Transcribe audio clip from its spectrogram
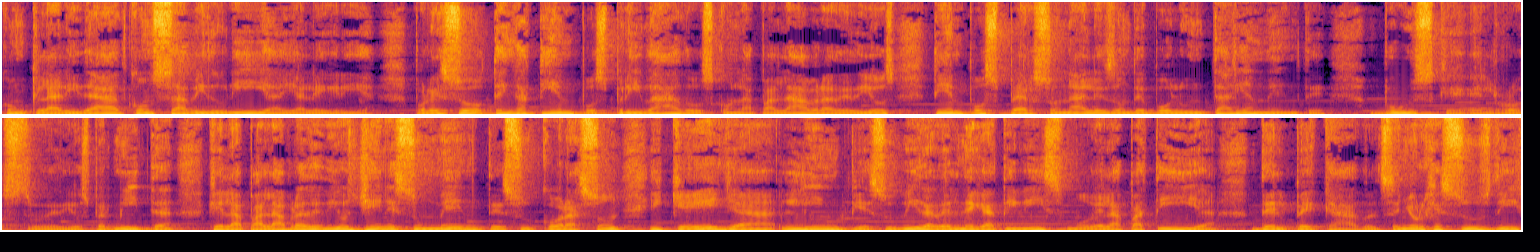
con claridad, con sabiduría y alegría. Por eso tenga tiempos privados con la palabra de Dios, tiempos personales donde voluntariamente busque el rostro de Dios. Permita que la palabra de Dios llene su mente, su corazón y que ella limpie su vida del negativismo, de la apatía, del pecado. El Señor Jesús dijo,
